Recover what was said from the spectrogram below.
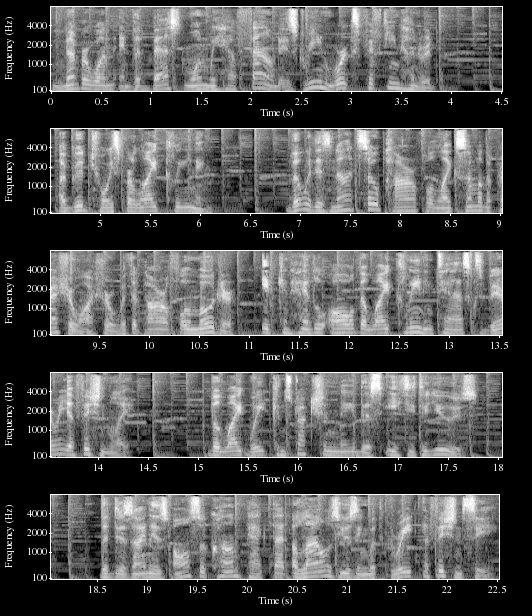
Number 1 and the best one we have found is Greenworks 1500. A good choice for light cleaning. Though it is not so powerful like some of the pressure washer with a powerful motor, it can handle all the light cleaning tasks very efficiently. The lightweight construction made this easy to use. The design is also compact that allows using with great efficiency.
